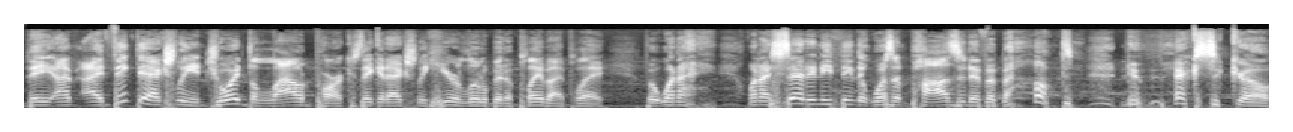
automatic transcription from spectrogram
they I, I think they actually enjoyed the loud part because they could actually hear a little bit of play-by-play. But when I when I said anything that wasn't positive about New Mexico,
